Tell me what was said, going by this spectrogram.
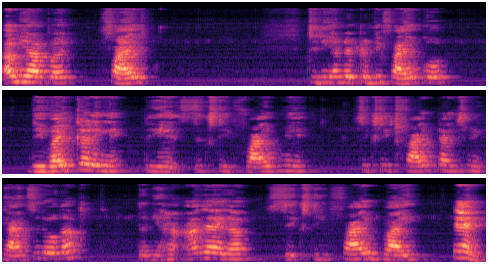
अब यहाँ पर five three hundred twenty five को डिवाइड करेंगे। तो ये सिक्सटी फाइव में सिक्सटी फाइव टाइम्स में कैंसिल होगा तो यहाँ आ जाएगा sixty five by ten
